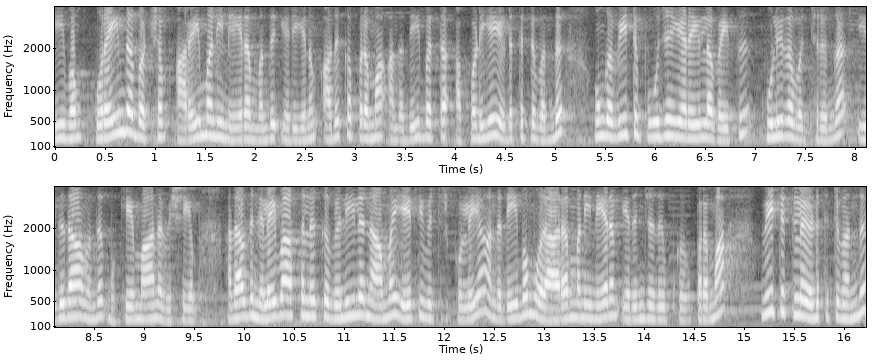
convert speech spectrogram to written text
தீபம் குறைந்தபட்சம் அரை மணி நேரம் வந்து எரியணும். அதுக்கப்புறமா அந்த தீபத்தை அப்படியே எடுத்துட்டு வந்து உங்க வீட்டு பூஜை அறையில வைத்து குளிர வச்சிருங்க. இதுதான் வந்து முக்கியமான விஷயம். அதாவது நிலைவாசலுக்கு வெளியில நாம ஏத்தி வச்சிருக்கோம் இல்லையா? அந்த தீபம் ஒரு அரை மணி நேரம் எரிஞ்சதுக்கு அப்புறமா வீட்டுக்குள்ள எடுத்துட்டு வந்து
